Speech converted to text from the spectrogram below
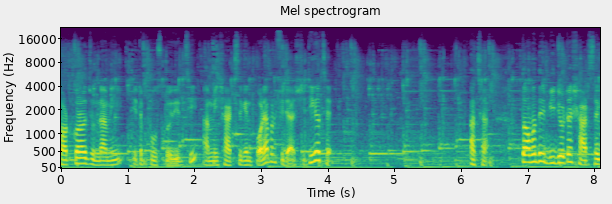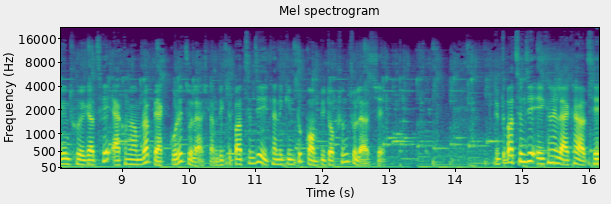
শর্ট করার জন্য আমি এটা পোস্ট করে দিচ্ছি। আমি ষাট সেকেন্ড পরে আবার ফিরে আসছি, ঠিক আছে? আচ্ছা তো আমাদের ভিডিওটা ষাট সেকেন্ড হয়ে গেছে এখন আমরা ব্যাক করে চলে আসলাম। দেখতে পাচ্ছেন যে এখানে কিন্তু কমপ্লিট অপশন চলে আসছে। দেখতে পাচ্ছেন যে এখানে লেখা আছে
